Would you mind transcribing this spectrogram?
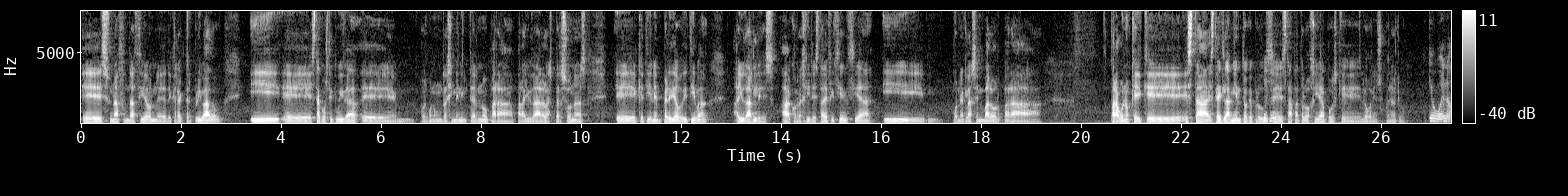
Es una fundación eh, de carácter privado y eh, está constituida eh, pues bueno, un régimen interno para, para ayudar a las personas eh, que tienen pérdida auditiva, ayudarles a corregir esta deficiencia y ponerlas en valor para, para bueno, que, que esta, este aislamiento que produce esta patología pues que logren superarlo. Qué bueno,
